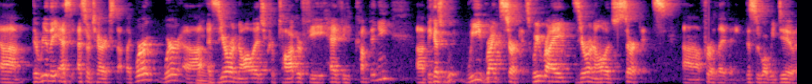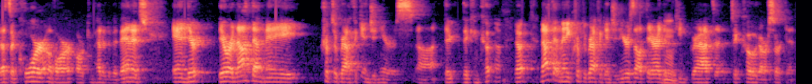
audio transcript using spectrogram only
um, the really es esoteric stuff. Like we're we're uh, mm. a zero knowledge cryptography heavy company uh, because we, we, write circuits. We write zero knowledge circuits uh, for a living. This is what we do. That's a core of our, our competitive advantage. And there there are not that many cryptographic engineers uh, that, that, can uh, not that many cryptographic engineers out there that mm. can grab to, to code our circuit.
